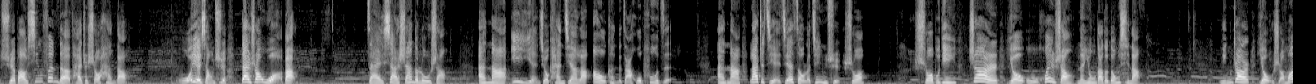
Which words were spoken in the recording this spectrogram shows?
雪宝兴奋地拍着手喊道：“我也想去，带上我吧！”在下山的路上，安娜一眼就看见了奥肯的杂货铺子。安娜拉着姐姐走了进去，说：“说不定这儿有舞会上能用到的东西呢。”“您这儿有什么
